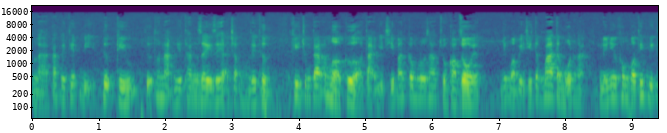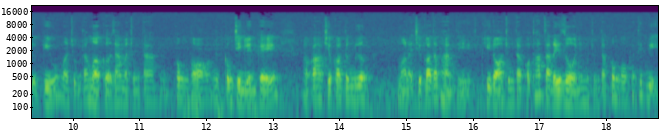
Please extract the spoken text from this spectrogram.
là các cái thiết bị tự cứu, tự thoát nạn như thang dây dây hạ trọng hoặc dây thừng. Khi chúng ta đã mở cửa tại vị trí ban công lô ra chuồng cọp rồi nhưng mà vị trí tầng 3, tầng 4 chẳng hạn nếu như không có thiết bị tự cứu mà chúng ta mở cửa ra mà chúng ta không có công trình liền kế nó cao chiều cao tương đương mà lại chiều cao thấp hẳn thì khi đó chúng ta có thoát ra đấy rồi nhưng mà chúng ta không có các thiết bị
